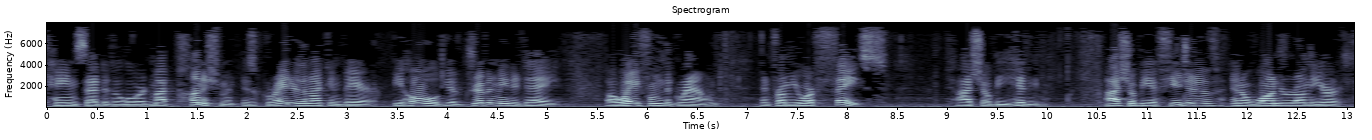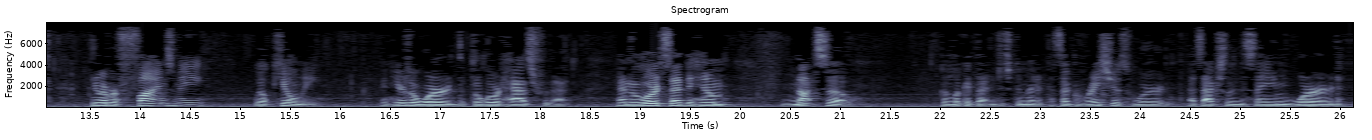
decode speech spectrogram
Cain said to the Lord, My punishment is greater than I can bear. Behold, you have driven me today away from the ground, and from your face I shall be hidden. I shall be a fugitive and a wanderer on the earth, and whoever finds me will kill me. And here's a word that the Lord has for that. And the Lord said to him, Not so. I'm going to look at that in just a minute. That's a gracious word. That's actually the same word,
